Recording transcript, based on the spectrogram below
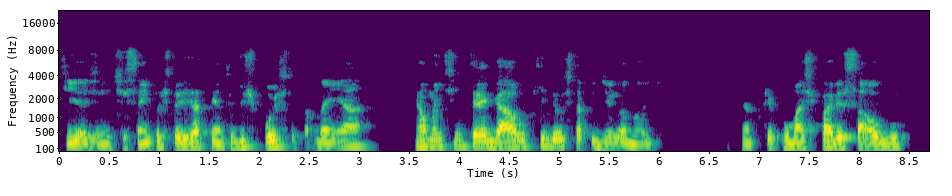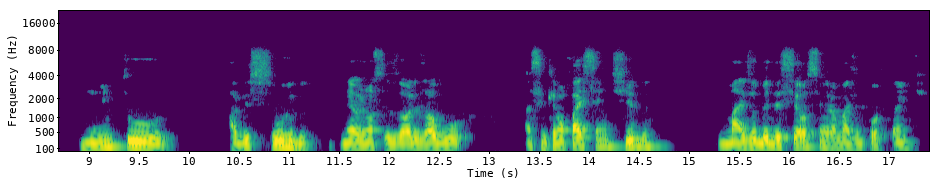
que a gente sempre esteja atento e disposto também a realmente entregar o que Deus está pedindo a nós. Né? Porque por mais que pareça algo muito absurdo, né, aos nossos olhos, algo assim que não faz sentido, mas obedecer ao Senhor é o mais importante,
